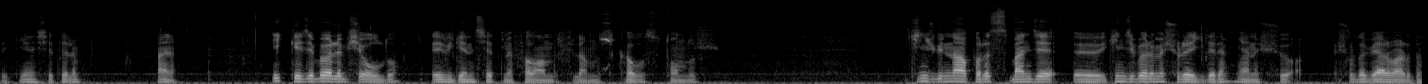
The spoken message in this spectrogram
Şöyle de genişletelim. Aynen. İlk gece böyle bir şey oldu. Evi genişletme falandır filandır. Cobblestone'dur. İkinci gün ne yaparız? Bence e, ikinci bölüme şuraya gidelim. Yani şu şurada bir yer vardı.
